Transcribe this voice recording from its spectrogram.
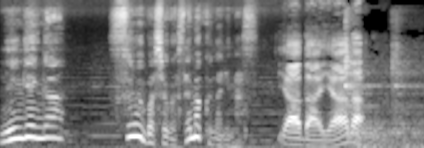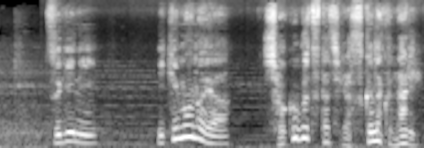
人間が住む場所が狭くなります。やだやだ。次に、生き物や植物たちが少なくなり、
